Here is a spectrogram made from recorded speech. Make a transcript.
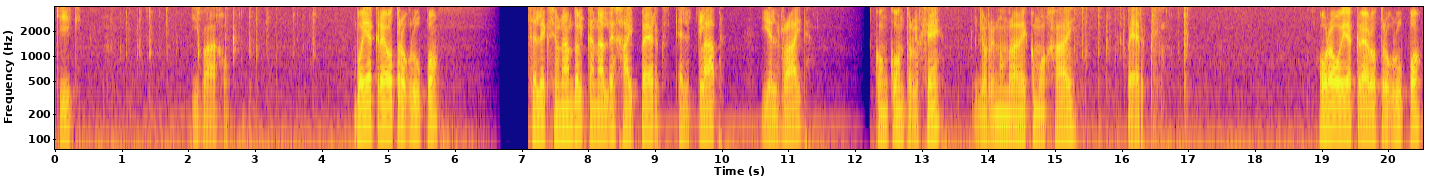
kick y bajo. Voy a crear otro grupo seleccionando el canal de High Perks, el Clap y el Ride con control G y lo renombraré como High Perks. Ahora voy a crear otro grupo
